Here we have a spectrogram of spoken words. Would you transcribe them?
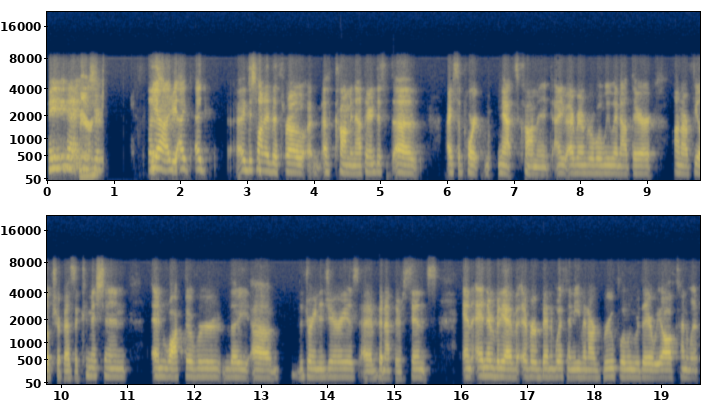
Maybe that Mary? user. Yeah, I, I, I, I just wanted to throw a, a comment out there and just, uh, I support Nat's comment. I, I remember when we went out there on our field trip as a commission and walked over the, uh, the drainage areas. I've been out there since. And, and everybody I've ever been with and even our group, when we were there, we all kind of went,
